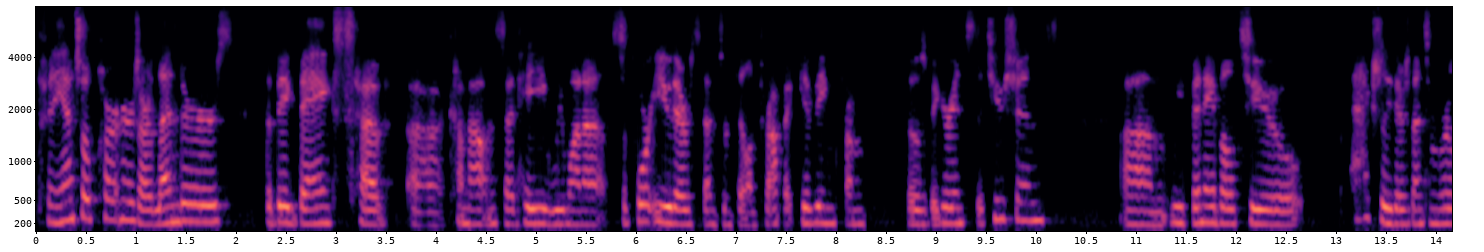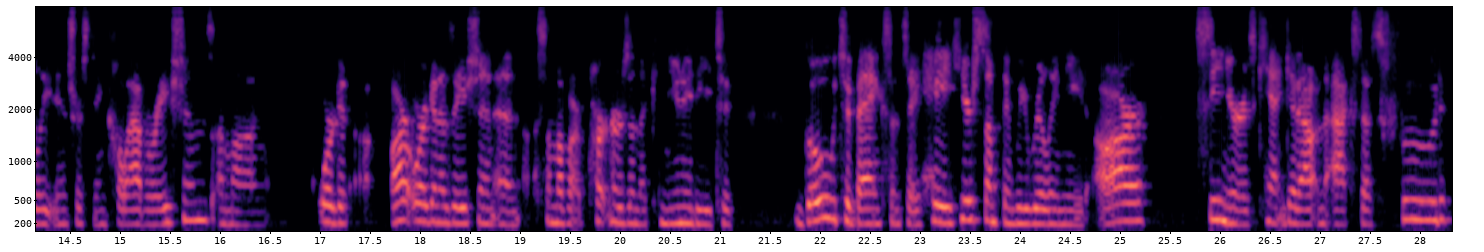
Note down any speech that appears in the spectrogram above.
financial partners, our lenders, the big banks have uh, come out and said, hey, we want to support you. There's been some philanthropic giving from those bigger institutions. Um, we've been able to, actually, there's been some really interesting collaborations among organ, our organization and some of our partners in the community to go to banks and say, hey, here's something we really need. Our seniors can't get out and access food.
